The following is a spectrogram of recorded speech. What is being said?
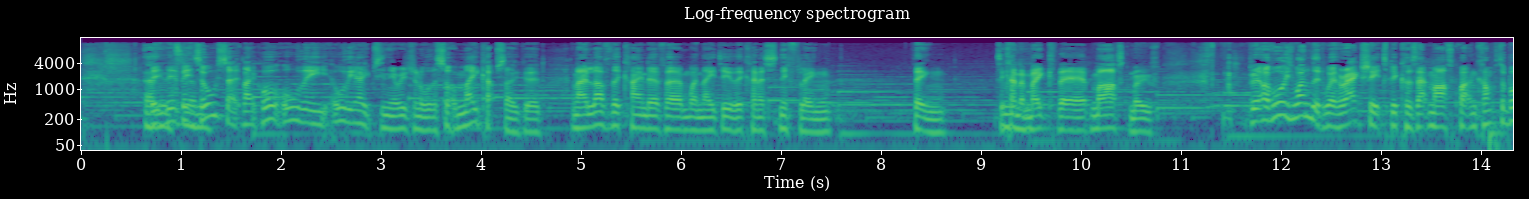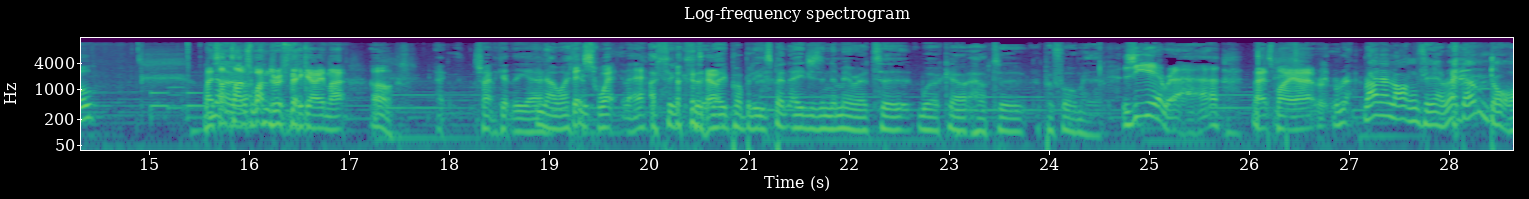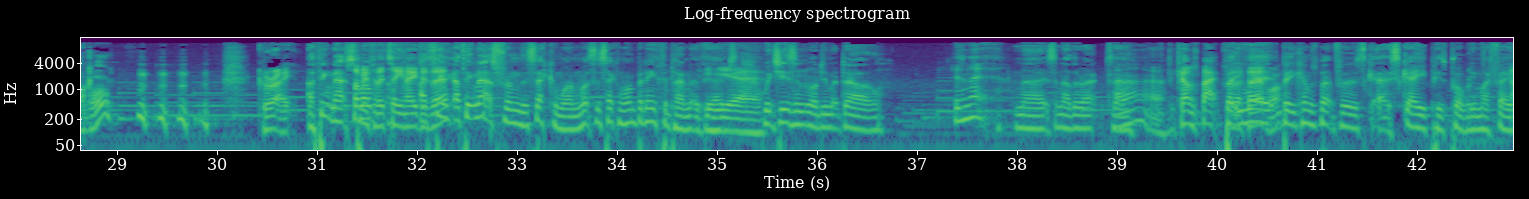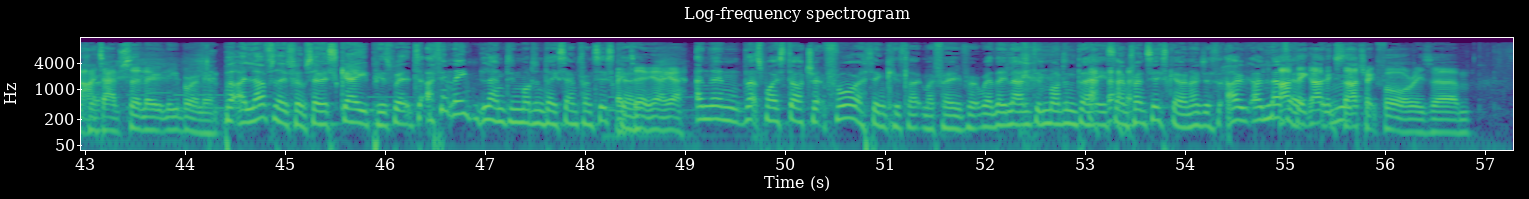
And, but it's um, also like all, all the all the apes in the original. The sort of makeup's so good, and I love the kind of um, when they do the kind of sniffling thing to kind of Mm. make their mask move. But I've always wondered whether actually it's because that mask's quite uncomfortable. I No, sometimes wonder if they're going like, oh, trying to get the uh, No, I bit think- sweat there. I think that they probably spent ages in the mirror to work out how to perform in it. Zira. That's my uh, r- Run along, Zira, don't dawdle. great. I think that's Something for the teenagers I think, there. I think that's from the second one. What's the second one? Beneath the Planet of the Apes, Yeah. which isn't Roddy McDowall. Isn't it? No, it's another actor. Ah, he comes back for but, the he, third wear- one. but he comes back for Escape. Is probably my Oh, favourite. it's absolutely brilliant. but I love those films. So Escape is where I think they land in modern day San Francisco. They do, yeah, yeah. And then that's why Star Trek Four, I think, is like my favourite, where they land in modern day San Francisco, and I just I, I love I it. think I think Star Trek Four is um,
